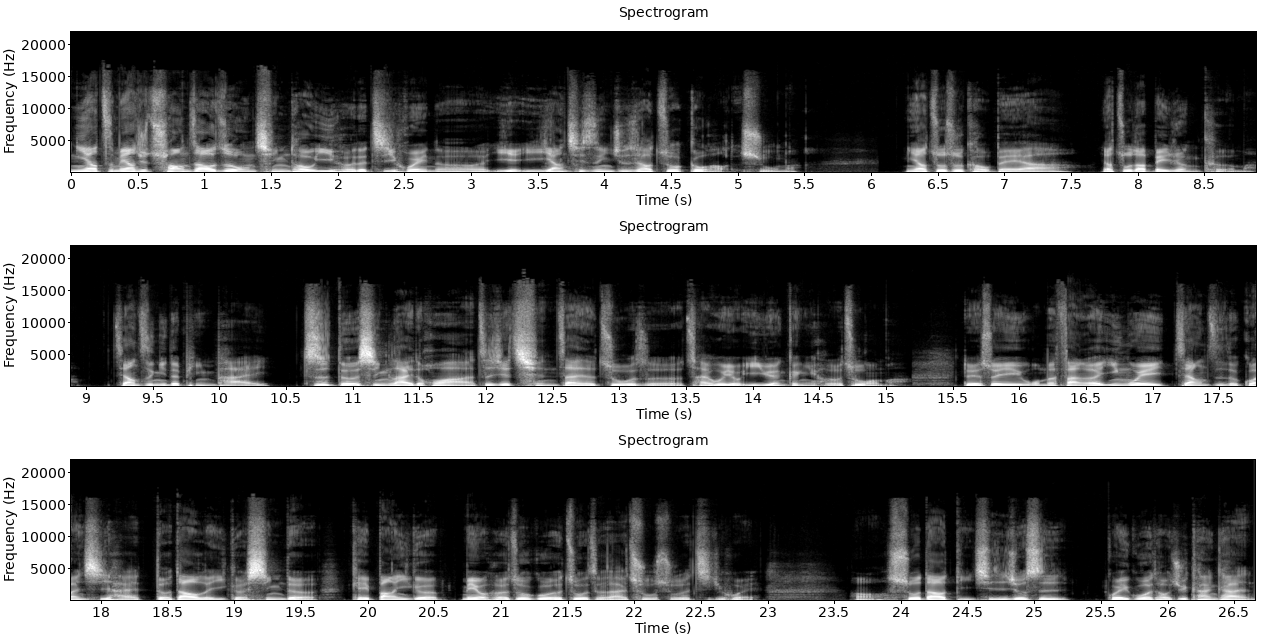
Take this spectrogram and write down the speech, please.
你要怎么样去创造这种情投意合的机会呢？也一样，其实你就是要做够好的书嘛，你要做出口碑啊，要做到被认可嘛，这样子你的品牌值得信赖的话，这些潜在的作者才会有意愿跟你合作嘛。对，所以我们反而因为这样子的关系，还得到了一个新的可以帮一个没有合作过的作者来出书的机会。哦，说到底，其实就是回过头去看看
